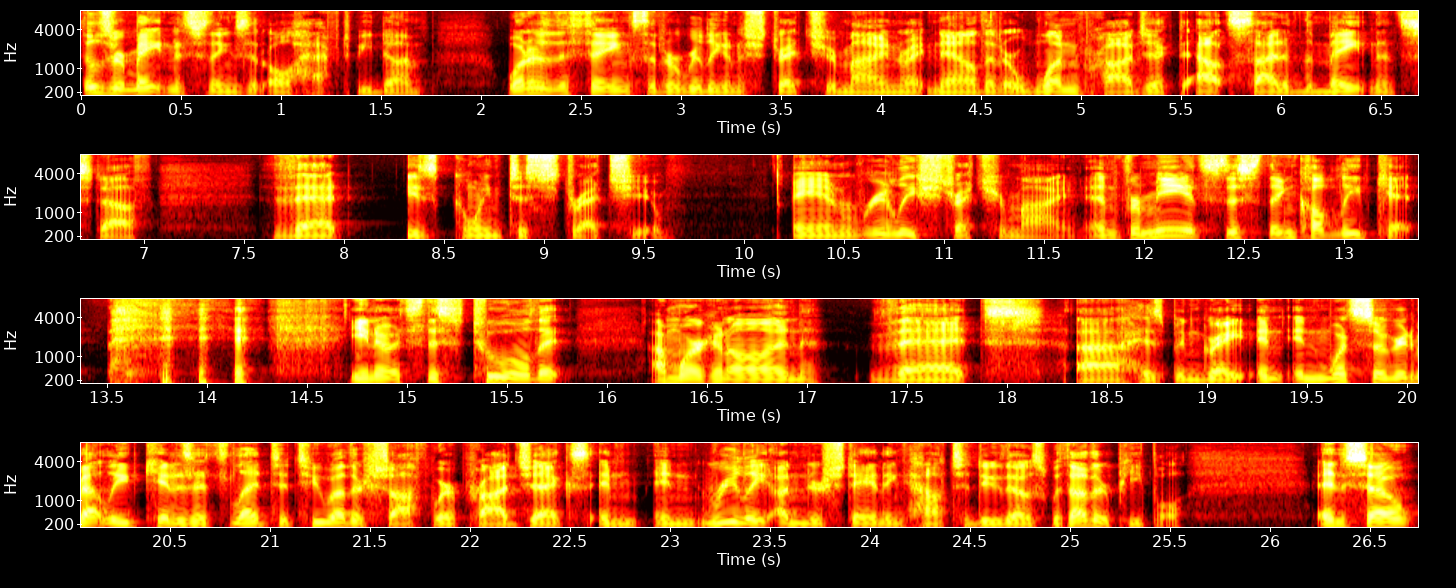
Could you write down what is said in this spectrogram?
Those are maintenance things that all have to be done. What are the things that are really going to stretch your mind right now that are one project outside of the maintenance stuff that is going to stretch you and really stretch your mind? And for me, it's this thing called Lead Kit. you know, it's this tool that I'm working on that uh, has been great. And, and what's so great about Lead Kit is it's led to two other software projects and, and really understanding how to do those with other people. And so,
